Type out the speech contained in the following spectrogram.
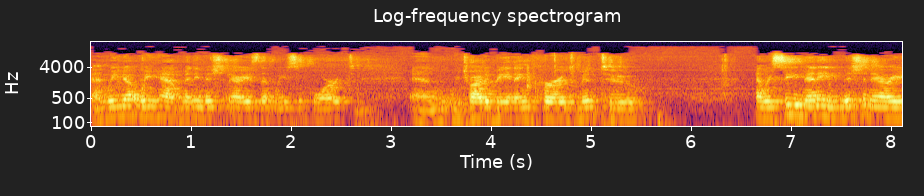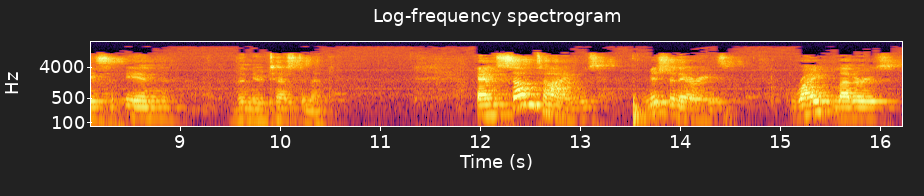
and we know we have many missionaries that we support, and we try to be an encouragement to. And we see many missionaries in the New Testament. And sometimes missionaries write letters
